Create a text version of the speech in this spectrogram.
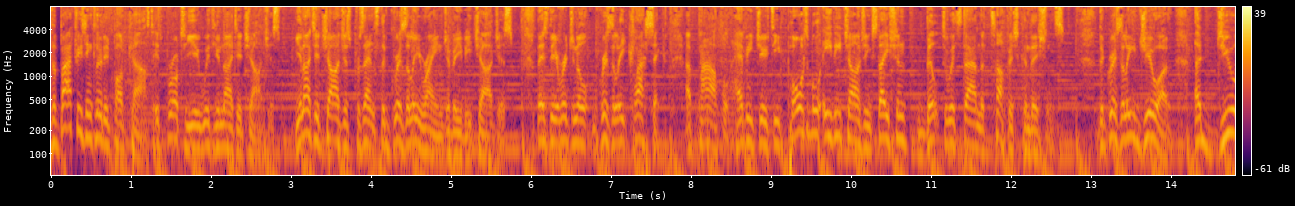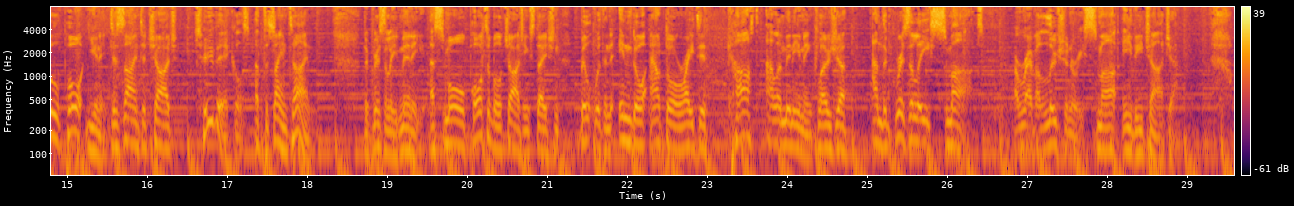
The Batteries Included podcast is brought to you with United Chargers. United Chargers presents the Grizzly range of EV chargers. There's the original Grizzly Classic, a powerful, heavy-duty, portable EV charging station built to withstand the toughest conditions. The Grizzly Duo, a dual-port unit designed to charge two vehicles at the same time. The Grizzly Mini, a small portable charging station built with an indoor-outdoor rated cast aluminium enclosure, and the Grizzly Smart, a revolutionary smart EV charger.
